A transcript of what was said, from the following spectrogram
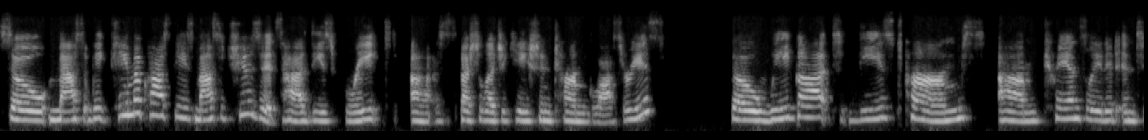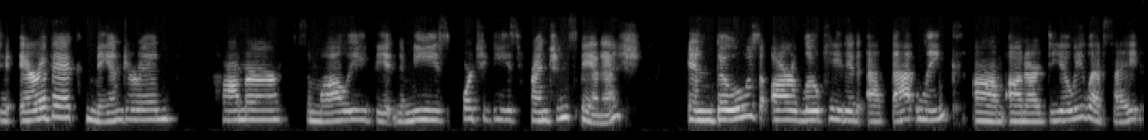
So Mass, we came across these, Massachusetts had these great uh, special education term glossaries. So we got these terms um, translated into Arabic, Mandarin, Khmer, Somali, Vietnamese, Portuguese, French, and Spanish. And those are located at that link um, on our DOE website.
